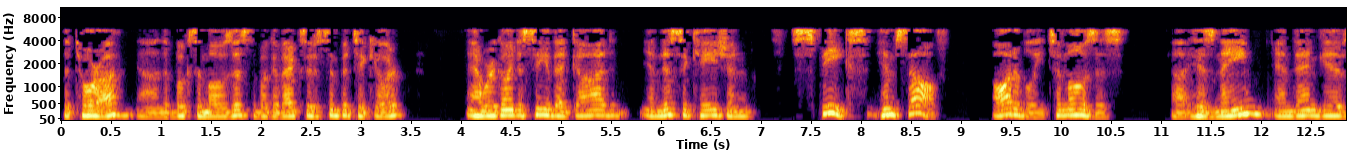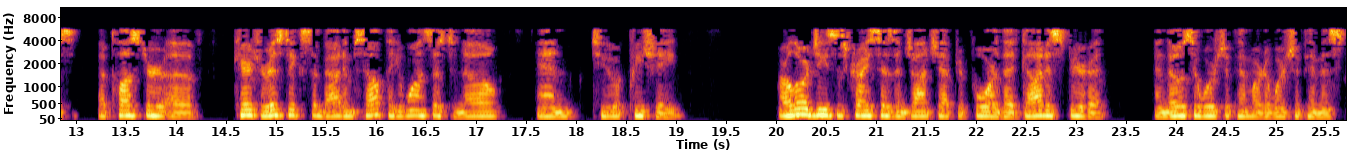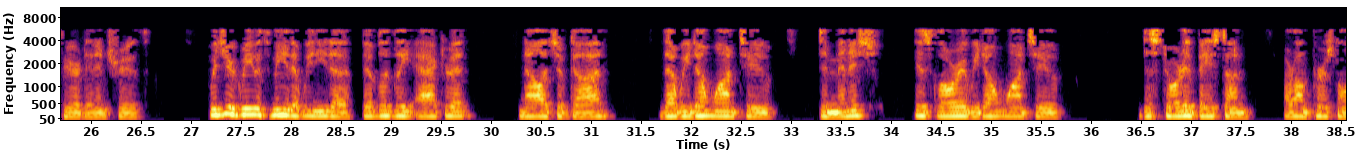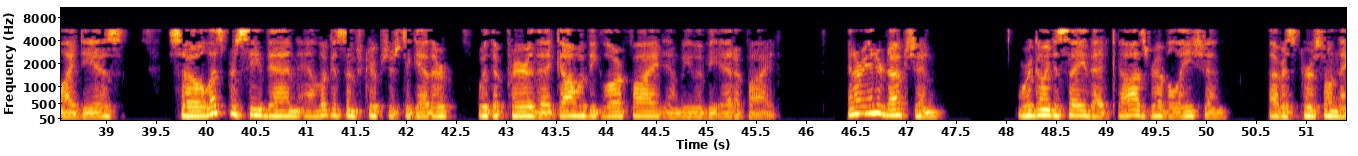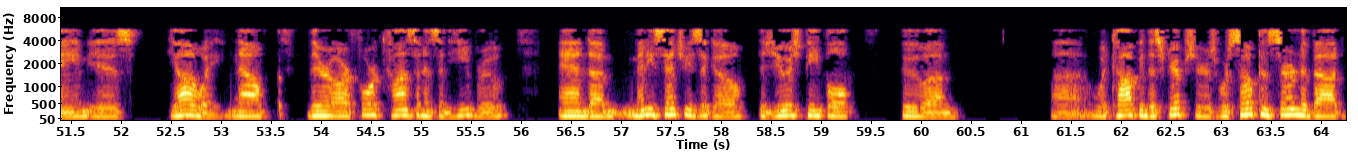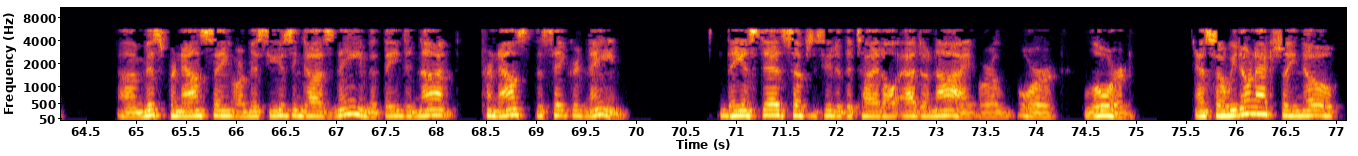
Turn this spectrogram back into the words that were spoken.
the Torah, uh, the books of Moses, the book of Exodus in particular. And we're going to see that God, in this occasion, speaks himself audibly to Moses uh, his name and then gives a cluster of characteristics about himself that he wants us to know and to appreciate. Our Lord Jesus Christ says in John chapter 4 that God is spirit and those who worship him are to worship him in spirit and in truth. Would you agree with me that we need a biblically accurate knowledge of God? That we don't want to diminish his glory. We don't want to distort it based on our own personal ideas. So let's proceed then and look at some scriptures together with a prayer that God would be glorified and we would be edified. In our introduction, we're going to say that God's revelation of his personal name is Yahweh. Now, there are four consonants in Hebrew, and um, many centuries ago, the Jewish people who um, uh, would copy the scriptures were so concerned about uh, mispronouncing or misusing God's name that they did not pronounce the sacred name. They instead substituted the title Adonai or, or Lord. And so we don't actually know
